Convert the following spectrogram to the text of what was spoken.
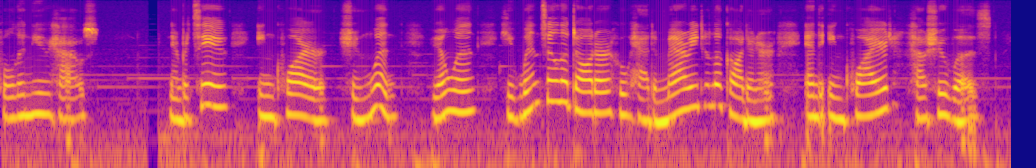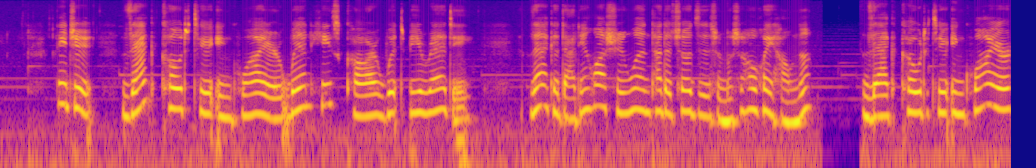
for the new house. Number two, inquire 询问。原文：He went to the daughter who had married the gardener and inquired how she was. 例句：Zach called to inquire when his car would be ready. Zack 打电话询问他的车子什么时候会好呢 ？Zack called to inquire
